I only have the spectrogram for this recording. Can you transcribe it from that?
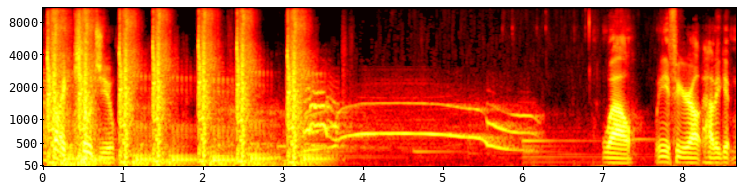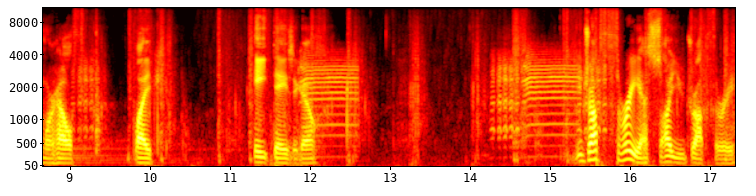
I thought I killed you. Wow. We need to figure out how to get more health. Like, eight days ago. You dropped three. I saw you drop three.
